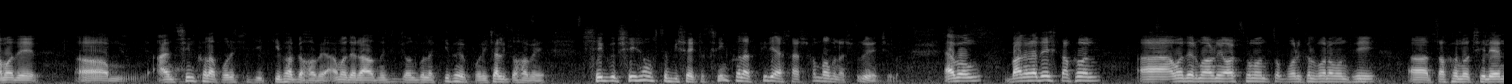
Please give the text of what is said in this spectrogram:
আমাদের আইন শৃঙ্খলা পরিস্থিতি কীভাবে হবে? আমাদের রাজনৈতিক দলগুলো কীভাবে পরিচালিত হবে? সেগুলো, সেই সমস্ত বিষয়ে একটা শৃঙ্খলা ফিরে আসার সম্ভাবনা শুরু হয়েছিল। এবং বাংলাদেশ তখন আমাদের মাননীয় অর্থমন্ত্র, পরিকল্পনা মন্ত্রী তখনও ছিলেন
